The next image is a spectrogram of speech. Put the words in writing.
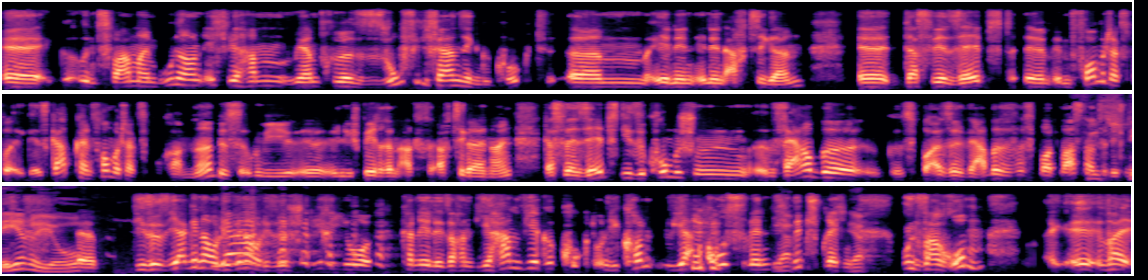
äh, und zwar mein Bruder und ich, wir haben, wir haben früher so viel Fernsehen geguckt ähm, in den in den 80ern, äh, dass wir selbst äh, im Vormittags es gab kein Vormittagsprogramm, ne, bis irgendwie äh, in die späteren 80er hinein, dass wir selbst diese komischen Werbe also Werbesport war es natürlich Stereo. nicht. Äh, dieses ja genau, ja. genau, diese Stereo Kanäle Sachen, die haben wir geguckt und die konnten wir auswendig ja. mitsprechen. Ja. Und warum? Äh, weil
